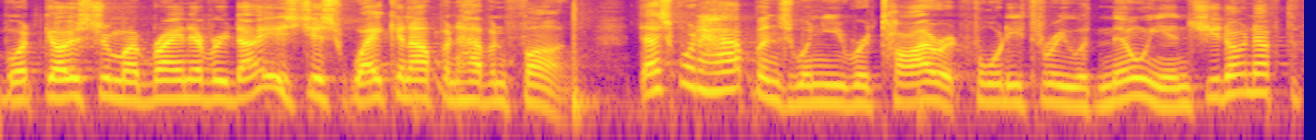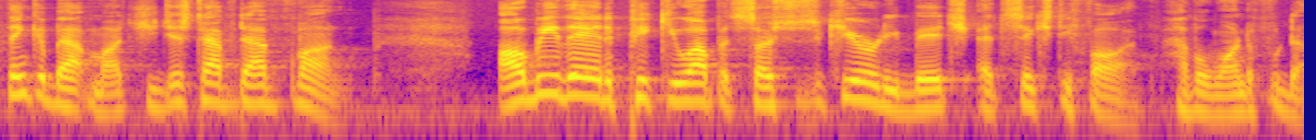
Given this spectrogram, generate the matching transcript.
what goes through my brain every day is just waking up and having fun. That's what happens when you retire at 43 with millions. You don't have to think about much, you just have to have fun. I'll be there to pick you up at Social Security, bitch, at 65. Have a wonderful day.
